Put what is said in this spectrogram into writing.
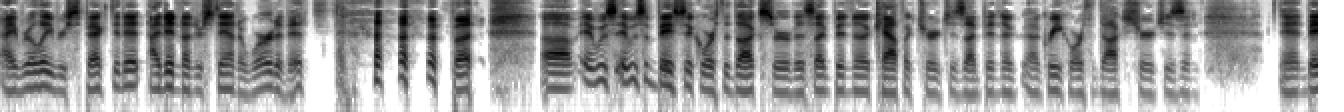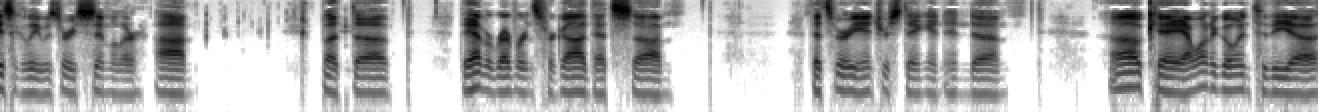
I really respected it. I didn't understand a word of it, but um, it was it was a basic Orthodox service. I've been to Catholic churches, I've been to uh, Greek Orthodox churches, and and basically it was very similar. Um, but uh, they have a reverence for God that's um, that's very interesting. And, and um, okay, I want to go into the uh,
